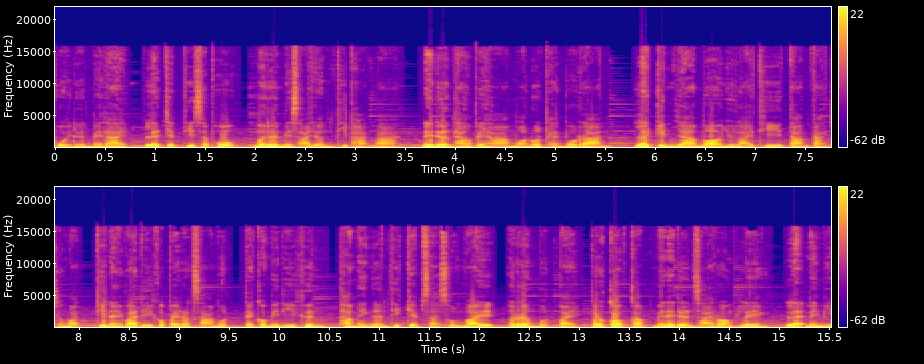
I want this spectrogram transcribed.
ป่วยเดินไม่ได้ และเจ็บที่สะโพกเมื่อเดือนเมษายนที่ผ่านมา ได้เดินทางไปหาหมอนวดแผนโบราณ และกินยาหม้ออยู่หลายทีตามต่างจังหวัด ที่ไหนว่าดีก็ไปรักษาหมด แต่ก็ไม่ดีขึ้นทำให้เงินที่เก็บสะสมไว้ เริ่มหมดไป ประกอบกับไม่ได้เดินสายร้องเพลง และไม่มี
